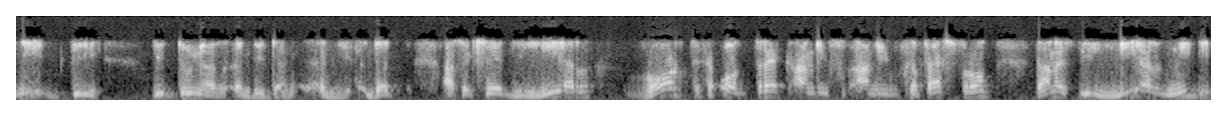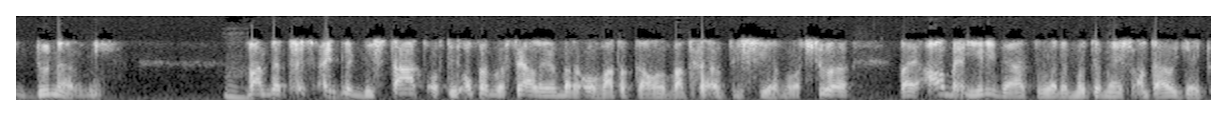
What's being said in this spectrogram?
nie die die doener in die ding in die, dit as ek sê die leer word onttrek aan die aan die gevegsfront dan is die leer nie die doener nie hmm. want dit is eintlik die staat of die opperbevelhebber of wat ook al wat geïmpliseer word so by albei hierdie werkwoorde moet 'n mens onthou jy het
